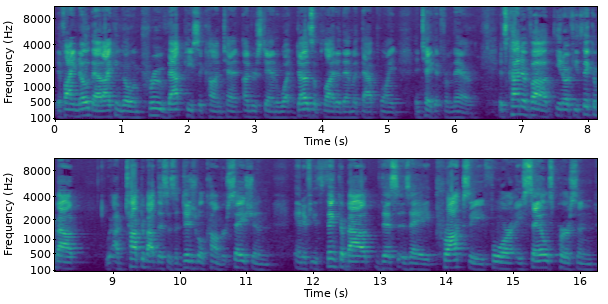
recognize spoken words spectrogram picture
If I know that, I can go improve that piece of content, understand what does apply to them at that point, and take it from there. It's kind of, uh, you know, if you think about, I've talked about this as a digital conversation and if you think about this as a proxy for a salesperson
